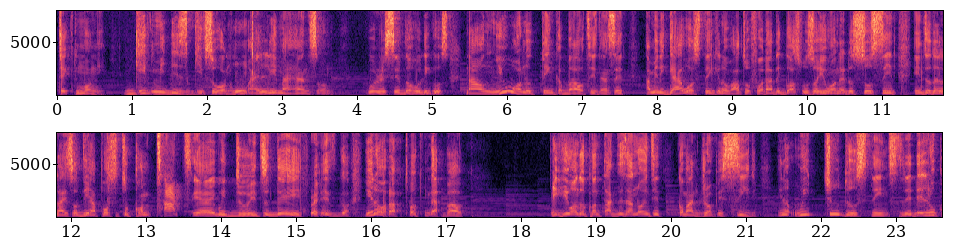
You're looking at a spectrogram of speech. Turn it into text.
take money Give me this gift, so on whom I lay my hands on will receive the Holy Ghost. Now, you want to think about it and say, I mean, the guy was thinking of how to further the gospel, so he wanted to sow seed into the lives of the apostles to contact. Yeah, we do it today. Praise God. You know what I'm talking about. If you want to contact this anointed, come and drop a seed. You know, we do those things today. They look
